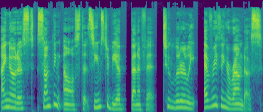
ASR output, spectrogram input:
I noticed something else that seems to be a benefit to literally everything around us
